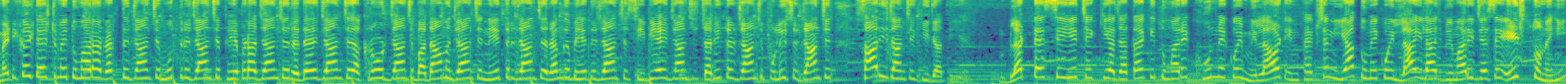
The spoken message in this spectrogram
मेडिकल टेस्ट में तुम्हारा रक्त जाँच, मूत्र जाँच, फेफड़ा जाँच, हृदय जाँच, अखरोट जाँच, बादाम जाँच, नेत्र जाँच, रंग भेद जाँच, सीबीआई जाँच, चरित्र जाँच, पुलिस जाँच, सारी जांचें की जाती है। ब्लड टेस्ट से ये चेक किया जाता है कि तुम्हारे खून में कोई मिलावट, इन्फेक्शन या तुम्हें कोई लाइलाज बीमारी जैसे एड्स तो नहीं।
